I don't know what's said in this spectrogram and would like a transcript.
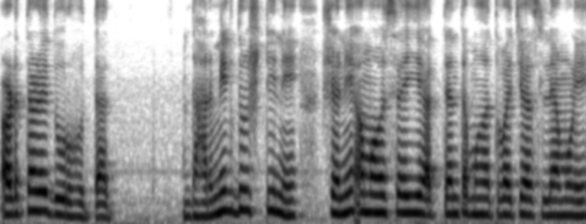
अडथळे दूर होतात. धार्मिक दृष्टीने शनी अमावस्या ही अत्यंत महत्त्वाची असल्यामुळे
